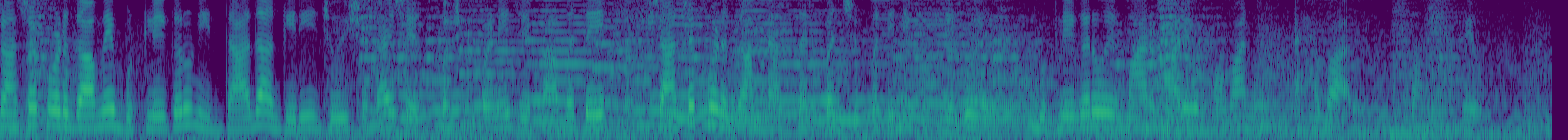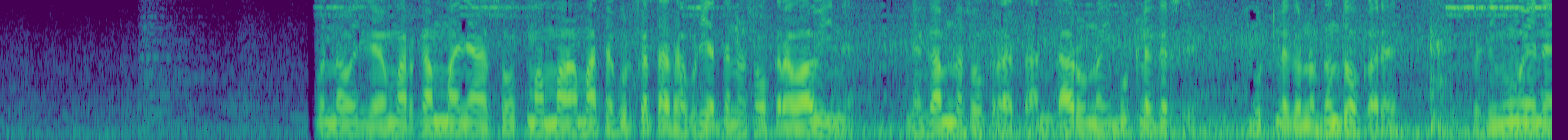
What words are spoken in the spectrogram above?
ચાંચકવડ ગામે બુટલેગરોની દાદાગીરી જોઈ શકાય છે. સ્પષ્ટપણે જે બાબતે ચાંચકવડ ગામના સરપંચ પતિને બુટલેગોએ બુટલેગરોએ માર માર્યો હોવાનો અહેવાલ સામે આવ્યો. બનાવ એટલે અમારા ગામમાં શોકમાં માથાકૂટ કરતા હતા, ભડિયાદાના છોકરાઓ આવીને ને ગામના છોકરા હતા અને દારૂનો એ બુટલેગર છે. બુટલેગરનો ધંધો કરે. પછી હું એને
